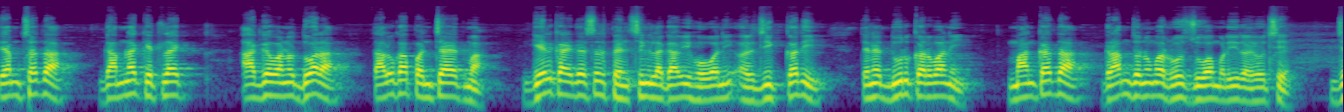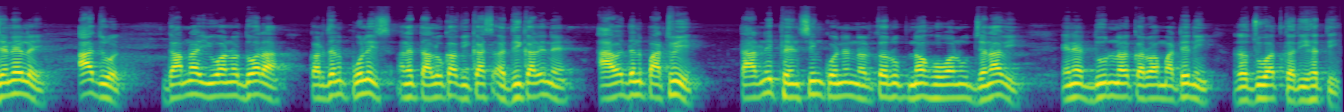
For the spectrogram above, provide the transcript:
તેમ છતાં ગામના કેટલાક આગેવાનો દ્વારા તાલુકા પંચાયતમાં ગેરકાયદેસર ફેન્સિંગ લગાવી હોવાની અરજી કરી તેને દૂર કરવાની માંગ કરતા ગ્રામજનોમાં રોષ જોવા મળી રહ્યો છે. જેને લઈ આજરોજ ગામના યુવાનો દ્વારા કરજણ પોલીસ અને તાલુકા વિકાસ અધિકારીને આવેદન પાઠવી તારની ફેન્સિંગ કોઈને નડતરરૂપ ન હોવાનું જણાવી એને દૂર ન કરવા માટેની રજૂઆત કરી હતી.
